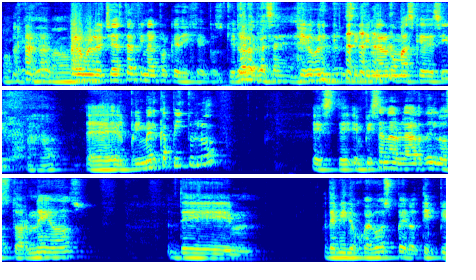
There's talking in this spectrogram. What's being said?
Ok, vamos. pero me lo eché hasta el final porque dije pues quiero ver, quiero ver si tiene algo más que decir Ajá. eh, el primer capítulo, este, empiezan a hablar de los torneos de, de videojuegos, pero tipo,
